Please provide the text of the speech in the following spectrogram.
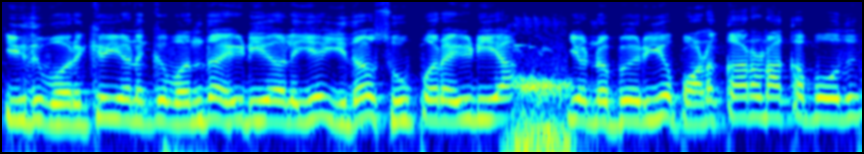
இது வரைக்கும் எனக்கு வந்த ஐடியாலேயே இதான் சூப்பர் ஐடியா. என்ன பெரிய பணக்காரனாக்க போகுது.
